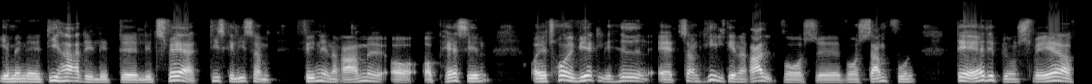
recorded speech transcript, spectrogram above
jamen, øh, de har det lidt, øh, lidt svært. De skal ligesom finde en ramme og, og passe ind. Og jeg tror i virkeligheden, at sådan helt generelt vores, øh, vores samfund, det er det blevet sværere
